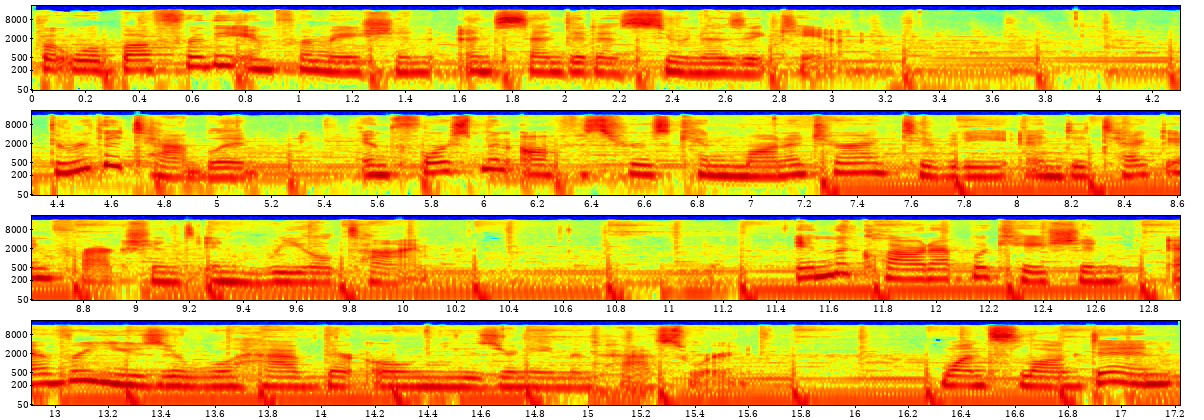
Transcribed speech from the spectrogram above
but will buffer the information and send it as soon as it can. Through the tablet, enforcement officers can monitor activity and detect infractions in real time. In the cloud application, every user will have their own username and password. Once logged in,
